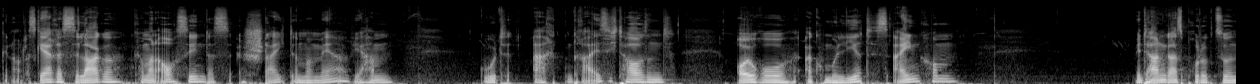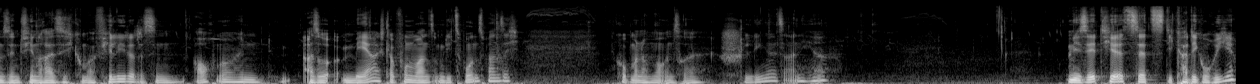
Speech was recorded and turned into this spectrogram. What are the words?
Genau, das Gärreste-Lager kann man auch sehen, das steigt immer mehr. Wir haben gut 38.000 Euro akkumuliertes Einkommen. Methangasproduktion sind 34,4 Liter, das sind auch immerhin, also mehr, ich glaube vorhin waren es um die 22. Gucken wir nochmal unsere Schlingels an hier. Und ihr seht, hier ist jetzt die Kategorie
